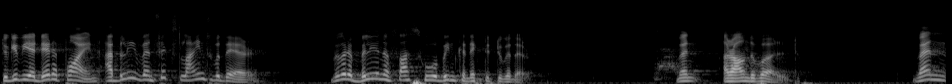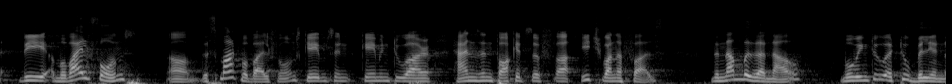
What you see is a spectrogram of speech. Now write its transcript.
To give you a data point, I believe when fixed lines were there, there were a billion of us who have been connected together when around the world. When the mobile phones, uh, the smart mobile phones came, in, came into our hands and pockets of uh, each one of us, the numbers are now moving to a $2 billion.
